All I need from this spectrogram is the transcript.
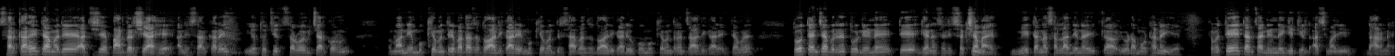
सरकारही त्यामध्ये अतिशय पारदर्शी आहे आणि सरकारही यथोचित सर्व विचार करून माननीय मुख्यमंत्री पदाचा तो अधिकार आहे मुख्यमंत्री साहेबांचा तो अधिकार आहे उपमुख्यमंत्र्यांचा अधिकार आहे. त्यामुळे तो त्यांच्यापर्यंत तो निर्णय ते घेण्यासाठी सक्षम आहेत. मी त्यांना सल्ला देणं इतका एवढा मोठा नाही आहे त्यामुळे ते त्यांचा निर्णय घेतील अशी माझी धारणा आहे.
